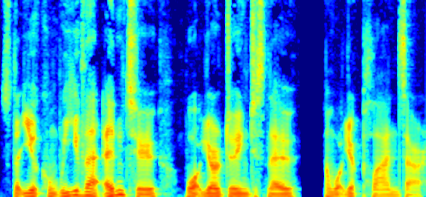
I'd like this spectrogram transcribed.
so that you can weave that into what you're doing just now and what your plans are.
